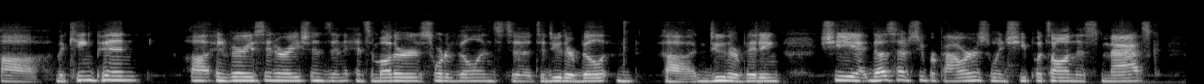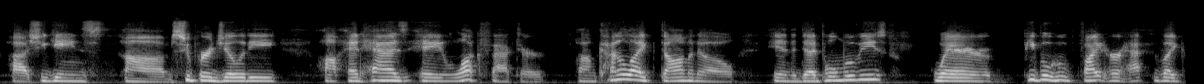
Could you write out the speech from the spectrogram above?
uh, the Kingpin uh, in various iterations and, and some other sort of villains to to do their bill uh, do their bidding. She does have superpowers when she puts on this mask. Uh, she gains um, super agility uh, and has a luck factor, um, kind of like Domino in the Deadpool movies, where people who fight her ha- like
